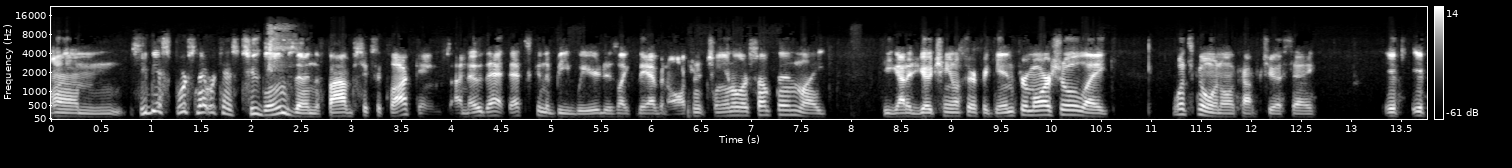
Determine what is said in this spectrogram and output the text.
Um, CBS Sports Network has two games though in the five six o'clock games. I know that that's going to be weird. Is like they have an alternate channel or something. Like, do you got to go channel surf again for Marshall? Like, what's going on, Conference USA? If if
